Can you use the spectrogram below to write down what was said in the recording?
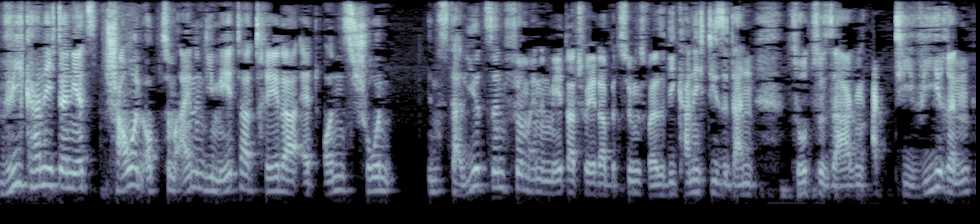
wie kann ich denn jetzt schauen, ob zum einen die MetaTrader Add-ons schon installiert sind für meinen MetaTrader, beziehungsweise wie kann ich diese dann sozusagen aktivieren?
